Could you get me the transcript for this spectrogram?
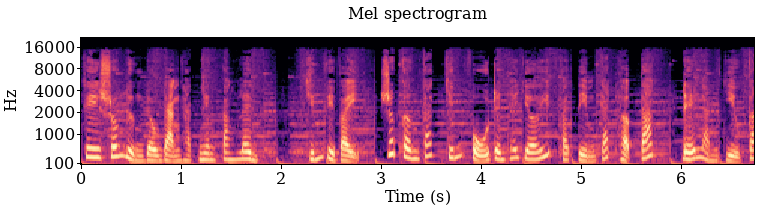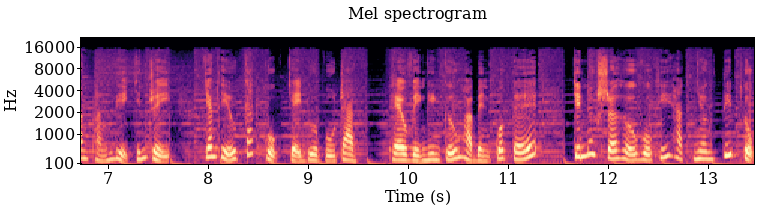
khi số lượng đầu đạn hạt nhân tăng lên. Chính vì vậy, rất cần các chính phủ trên thế giới phải tìm cách hợp tác để làm dịu căng thẳng địa chính trị, giảm thiểu các cuộc chạy đua vũ trang. Theo Viện Nghiên cứu Hòa bình Quốc tế, chính nước sở hữu vũ khí hạt nhân tiếp tục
